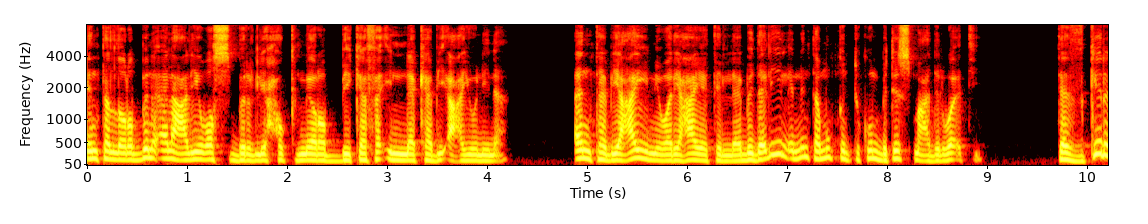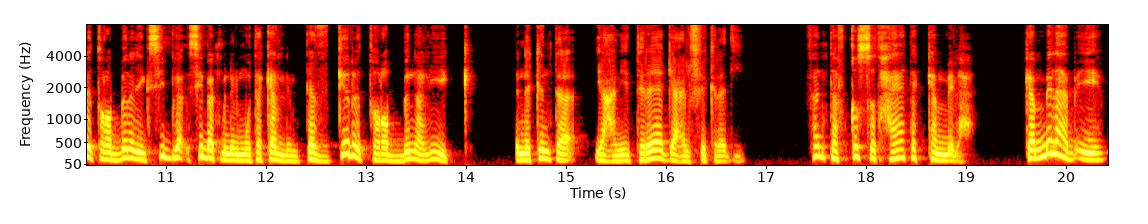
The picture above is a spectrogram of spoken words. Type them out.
أنت اللي ربنا قال عليه واصبر لحكم ربك فإنك بأعيننا. أنت بعين ورعاية الله بدليل إن أنت ممكن تكون بتسمع دلوقتي تذكرة ربنا ليك سيبك من المتكلم تذكرة ربنا ليك إنك أنت يعني تراجع الفكرة دي. فأنت في قصة حياتك كملها. كملها بإيه؟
